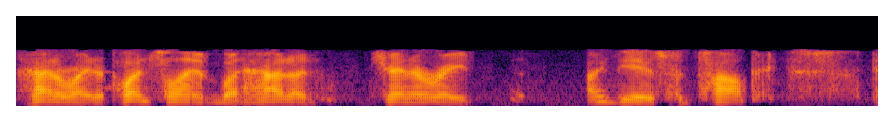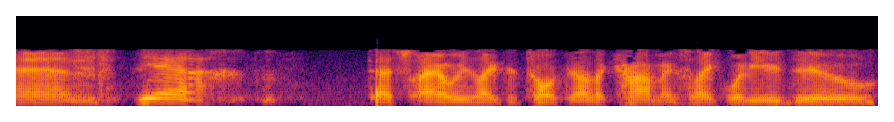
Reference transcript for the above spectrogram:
how to write a punchline, but how to generate ideas for topics. And yeah that's I always like to talk to other comics. Like, what do you do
